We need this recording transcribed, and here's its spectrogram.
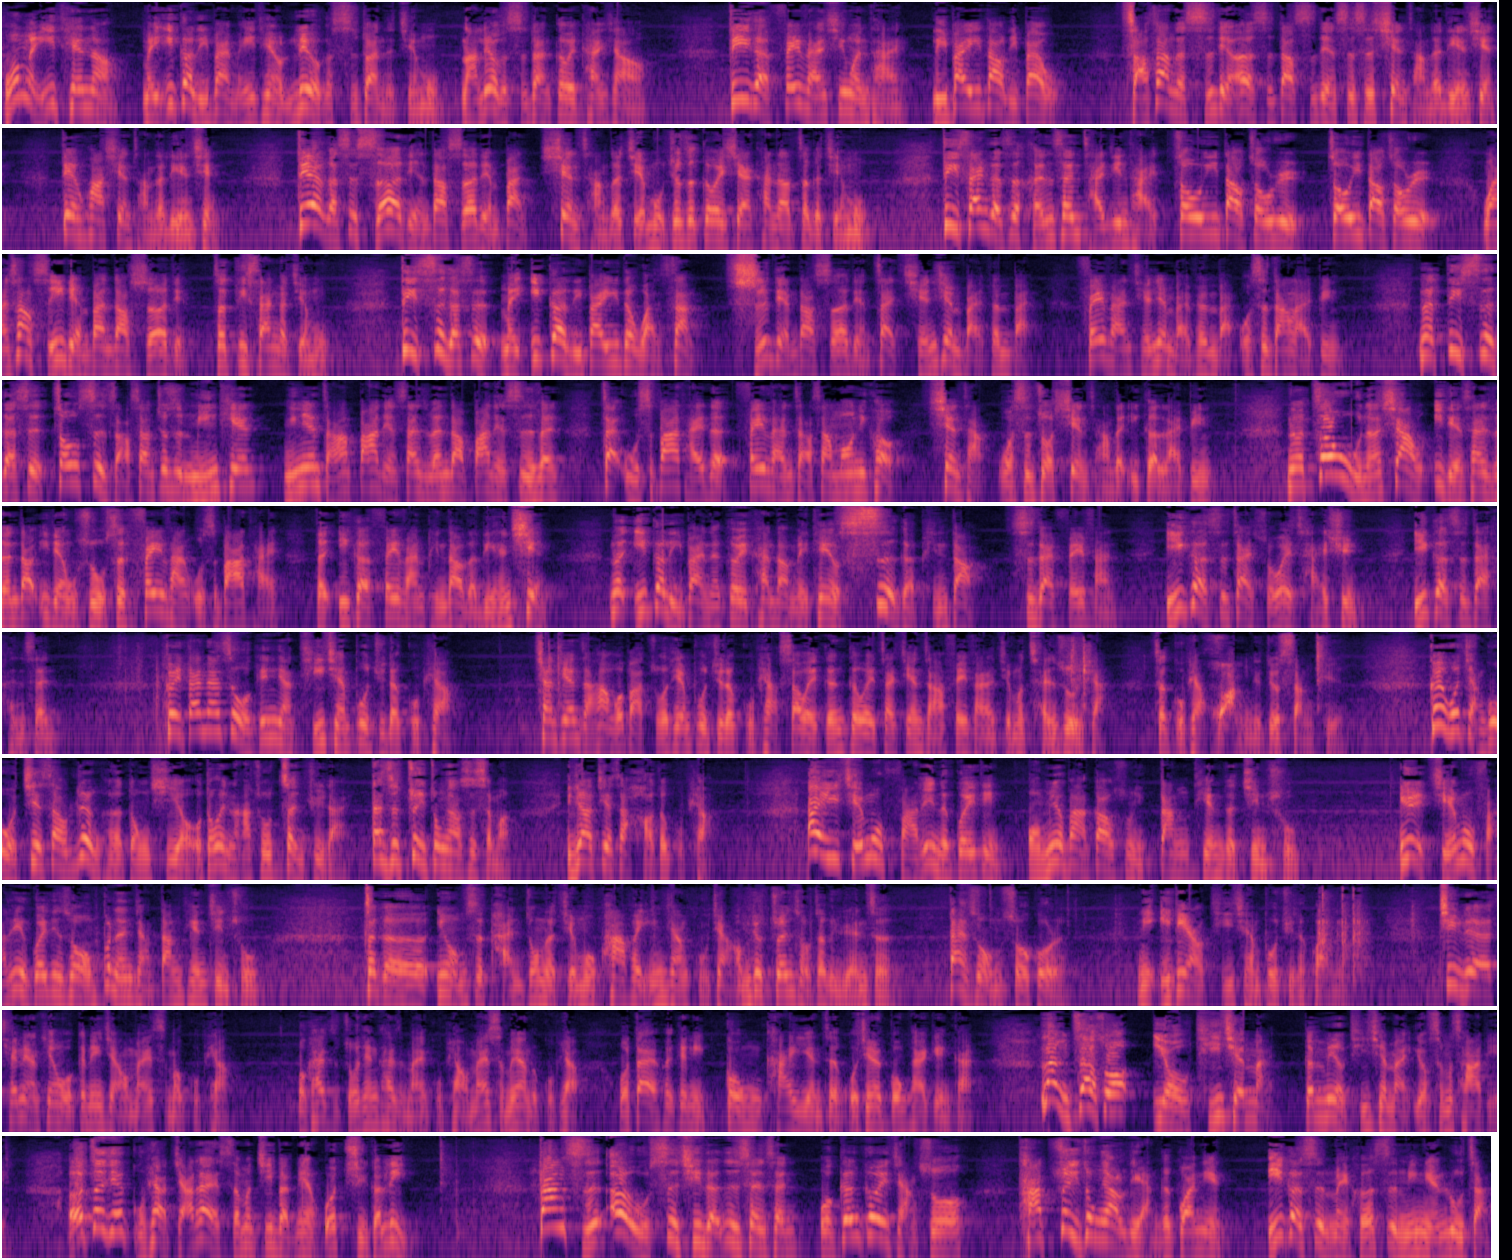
我每一天呢，每一个礼拜每一天有六个时段的节目，哪六个时段？各位看一下哦。第一个非凡新闻台，礼拜一到礼拜五早上的十点二十到十点四十现场的连线，电话现场的连线。第二个是十二点到十二点半现场的节目，就是各位现在看到这个节目。第三个是恒生财经台，周一到周日，周一到周日晚上十一点半到十二点，这第三个节目。第四个是每一个礼拜一的晚上十点到十二点，在前线百分百非凡前线百分百，我是当来宾。那第四个是周四早上，就是明天，明天早上八点三十分到八点四十分，在五十八台的非凡早上 Monico 现场，我是做现场的一个来宾。那周五呢，下午一点三十分到一点五十五是非凡五十八台的一个非凡频道的连线。那一个礼拜呢，各位看到每天有四个频道是在非凡，一个是在所谓财讯，一个是在恒生。各位单单是我跟你讲提前布局的股票。像今天早上，我把昨天布局的股票稍微跟各位在今天早上非凡的节目陈述一下，这股票晃的就上去了。各位，我讲过，我介绍任何东西哦，我都会拿出证据来。但是最重要是什么？一定要介绍好的股票。碍于节目法令的规定，我没有办法告诉你当天的进出，因为节目法令的规定说我们不能讲当天进出。这个，因为我们是盘中的节目，怕会影响股价，我们就遵守这个原则。但是我们说过了，你一定要提前布局的观念。记得前两天我跟你讲我买什么股票，我开始昨天开始买股票，买什么样的股票，我待会会跟你公开验证。我现在公开给你看，让你知道说有提前买跟没有提前买有什么差别。而这些股票夹在什么基本面？我举个例，当时二五四七的日盛生，我跟各位讲说，它最重要两个观念，一个是美和市明年入账。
